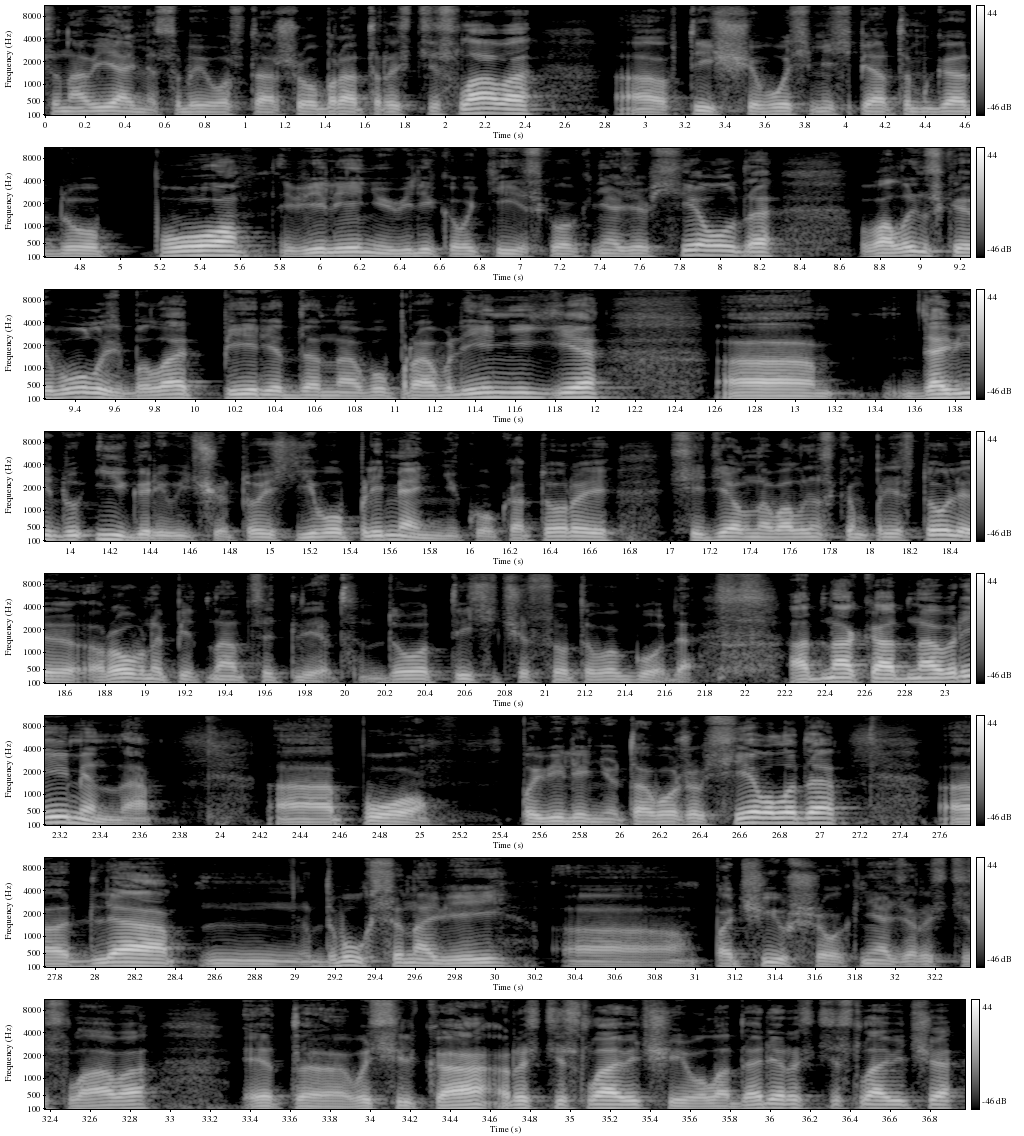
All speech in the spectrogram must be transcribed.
сыновьями своего старшего брата Ростислава в 1085 году по велению великого киевского князя Всеволода Волынская волость была передана в управление Давиду Игоревичу, то есть его племяннику, который сидел на Волынском престоле ровно 15 лет, до 1100 года. Однако одновременно, а, по повелению того же Всеволода, а, для двух сыновей почившего князя Ростислава, это Василька Ростиславича и Володаря Ростиславича,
